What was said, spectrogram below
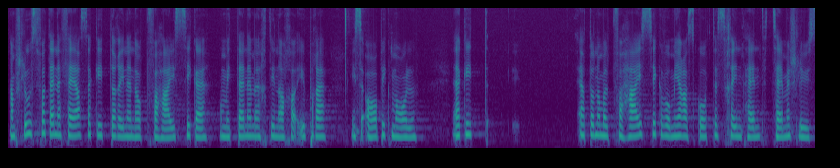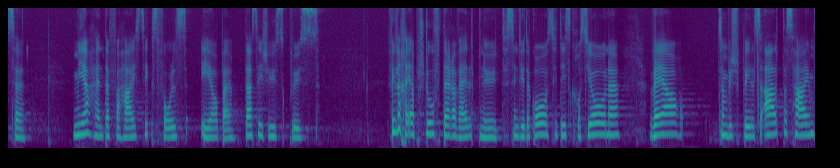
Am Schluss von diesen Versen gibt er ihnen noch die Verheißungen und mit denen möchte ich nachher über ins Abendmahl. Er gibt er hat nochmal die Verheißungen, die wir als Gotteskind haben, zusammenschliessen. Wir haben ein verheißungsvolles Erbe. Das ist uns gewiss. Vielleicht erbst du auf dieser Welt nicht. Es sind wieder große Diskussionen, wer zum Beispiel das Altersheim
